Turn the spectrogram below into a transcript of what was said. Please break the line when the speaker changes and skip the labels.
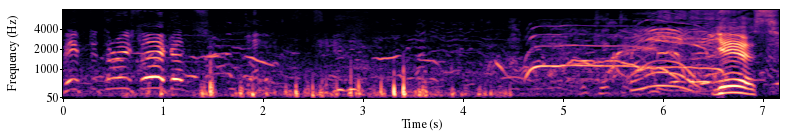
53 seconds.
Yes.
